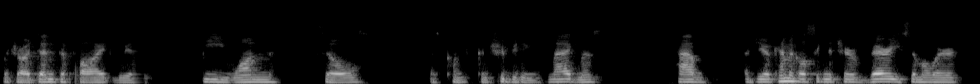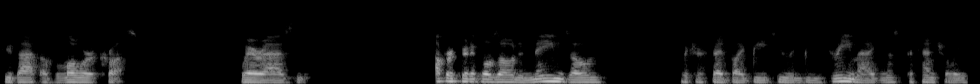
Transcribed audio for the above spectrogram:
which are identified with B1 sills as con contributing magmas, have a geochemical signature very similar to that of lower crust, whereas the upper critical zone and main zone, which are fed by B2 and B3 magmas, potentially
